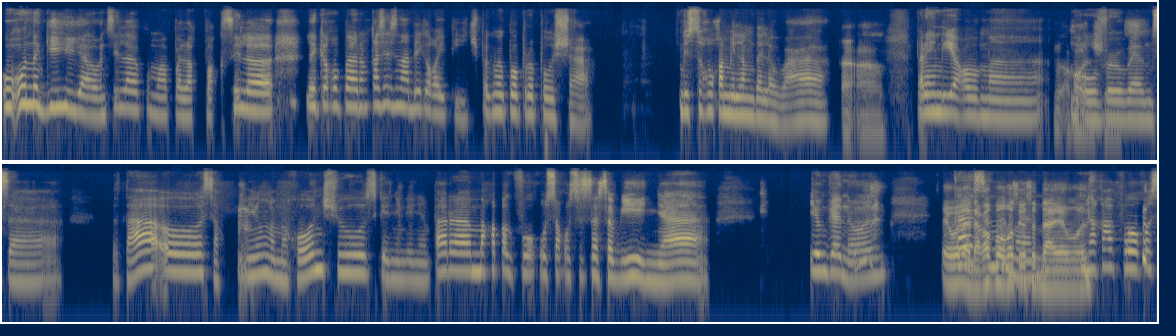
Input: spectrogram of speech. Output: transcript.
Oo, naghihiyawan sila, pumapalakpak sila. Like ako parang, kasi sinabi ko kay Teach, pag magpo-propose siya, gusto ko kami lang dalawa. Ah. Para hindi ako ma, ma-overwhelm sa sa tao, sa yung ma-conscious, ganyan-ganyan. Para makapag-focus ako sa sasabihin niya. Yung ganon. Eh, wala. Kaso Nakafocus ka sa naman, diamond. Nakafocus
